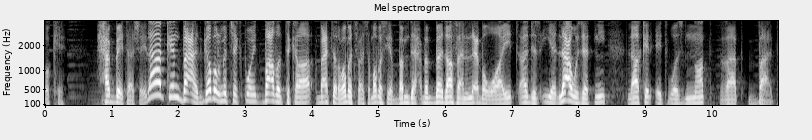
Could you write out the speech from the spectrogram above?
okay. حبيت هالشيء لكن بعد قبل ما checkpoint بعض التكرار بعد ترى ما بتفلسف ما بصير بمدح بدافع عن اللعبة وايد. هالجزئيه لعوزتني لكن it was not that bad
